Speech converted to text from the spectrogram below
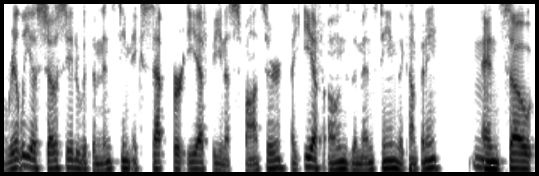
really associated with the men's team except for EF being a sponsor. Like EF owns the men's team, the company. Mm. And so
